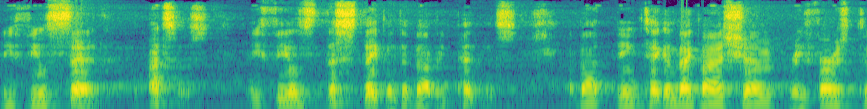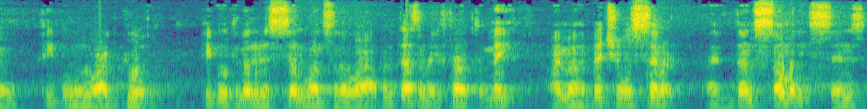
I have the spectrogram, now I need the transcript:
he feels sad, atzvus, he feels this statement about repentance, about being taken back by Hashem, refers to people who are good, people who committed a sin once in a while, but it doesn't refer to me. I'm a habitual sinner. I've done so many sins,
